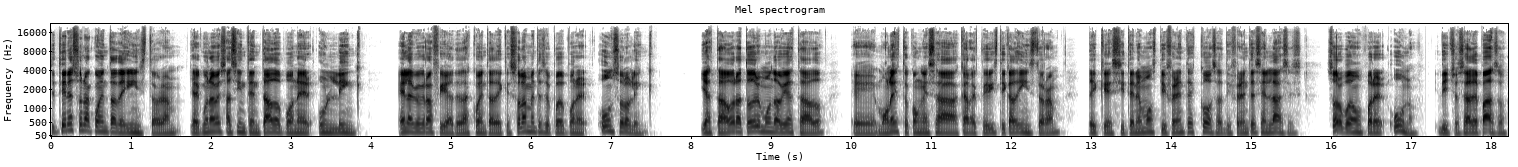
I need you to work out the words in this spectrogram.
Si tienes una cuenta de Instagram y alguna vez has intentado poner un link en la biografía, te das cuenta de que solamente se puede poner un solo link. Y hasta ahora todo el mundo había estado eh, molesto con esa característica de Instagram de que si tenemos diferentes cosas, diferentes enlaces, solo podemos poner uno. Dicho sea de paso,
